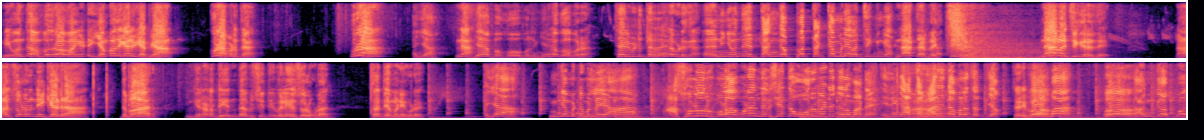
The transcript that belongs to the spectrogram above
நீ வந்து ஐம்பது ரூபா வாங்கிட்டு எண்பது கேள்வி கேட்பியா குறா பணத்தை. குறா. ஐயா என்ன? ஏன் இப்ப கோவப்படுறீங்க? என்ன கோபுறேன் சரி விட்டு தர்றேன். விடுங்க? நீங்க வந்து தங்கப்ப தக்கம்னே வச்சுக்கோங்க. என்னத்த வச்சுக்கிறது? நான் வச்சுக்கிறது? நான் சொல்றது நீ கேடுறா இந்த பார் இங்க நடந்த எந்த விஷயத்தையும் வெளியே சொல்லக்கூடாது. சத்தியம் பண்ணி கொடு. ஐயா இங்க மட்டும் இல்லையா? அசலூர் போனா கூட இந்த விஷயத்த ஒரு மட்டும் சொல்ல மாட்டேன். இது ஆத்தா மாதிரி தமிழ சத்தியம். சரி, போ. போதுமா? போ. தங்கப்ப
